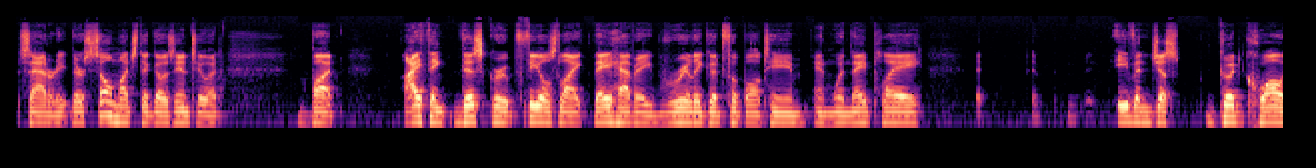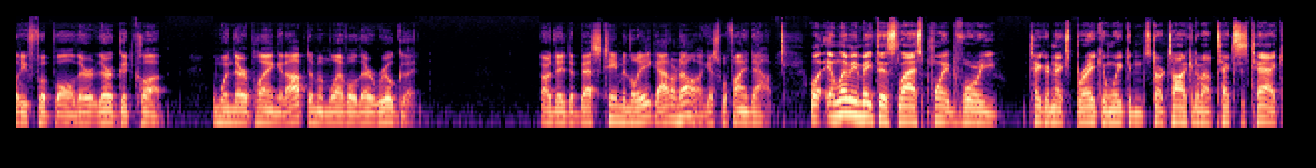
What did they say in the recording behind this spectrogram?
Saturday. There's so much that goes into it, but I think this group feels like they have a really good football team, and when they play even just good quality football, they're they're a good club. When they're playing at optimum level, they're real good. Are they the best team in the league? I don't know. I guess we'll find out. Well, and let me make this last point before we take our next break and we can start talking about Texas Tech.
